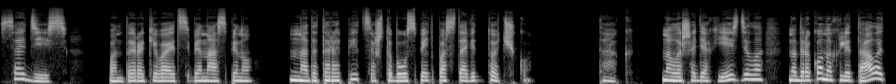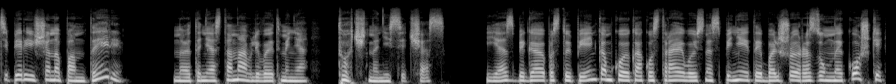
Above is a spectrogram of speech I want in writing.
«Садись», — пантера кивает себе на спину. «Надо торопиться, чтобы успеть поставить точку». «Так, на лошадях ездила, на драконах летала, теперь еще на пантере?» Но это не останавливает меня. Точно не сейчас. Я сбегаю по ступенькам, кое-как устраиваюсь на спине этой большой разумной кошки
